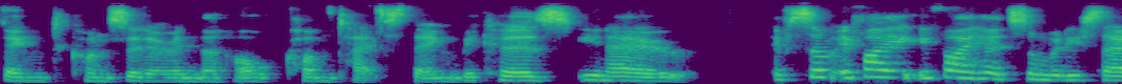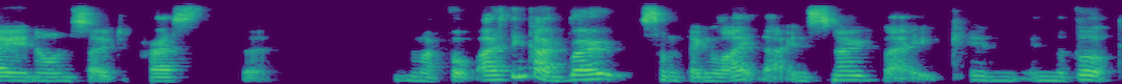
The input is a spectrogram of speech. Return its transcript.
thing to consider in the whole context thing because you know if some if I if I heard somebody saying oh I'm so depressed that my book I think I wrote something like that in Snowflake in in the book.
